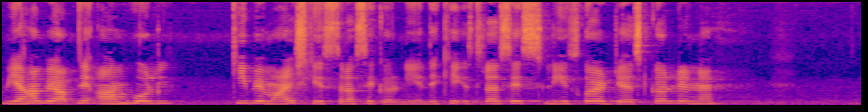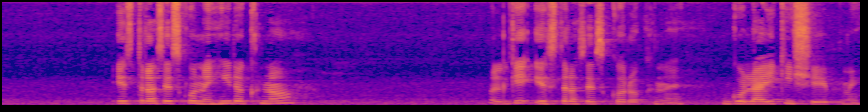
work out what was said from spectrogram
अब यहाँ पे आपने आर्म होल की पेमाइश किस तरह से करनी है? देखिए, इस तरह से स्लीव्स को एडजस्ट कर लेना है। इस तरह से इसको नहीं रखना, बल्कि इस तरह से इसको रखना है, गोलाई की शेप में।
